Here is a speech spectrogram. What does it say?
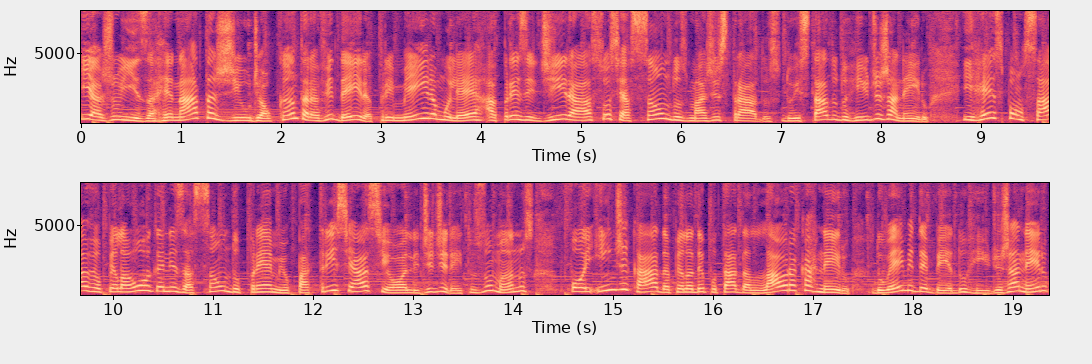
E a juíza Renata Gil de Alcântara Videira, primeira mulher a presidir a Associação dos Magistrados do Estado do Rio de Janeiro e responsável pela organização do prêmio Patrícia Acioli de Direitos Humanos, foi indicada pela deputada Laura Carneiro, do MDB do Rio de Janeiro,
